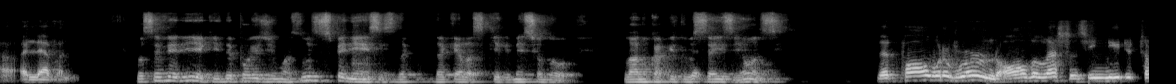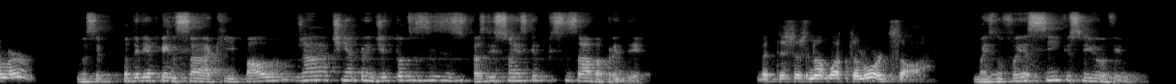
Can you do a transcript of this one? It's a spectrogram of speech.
uh, 11, você veria que depois de umas duas experiências da, daquelas que ele mencionou lá no capítulo 6 e 11, that Paul would have learned all the lessons he needed to learn. você poderia pensar que Paulo já tinha aprendido todas as- as lições que ele precisava aprender. But this is not what the Lord saw. Mas não foi assim que o Senhor viu.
